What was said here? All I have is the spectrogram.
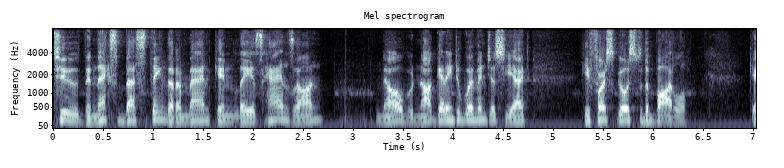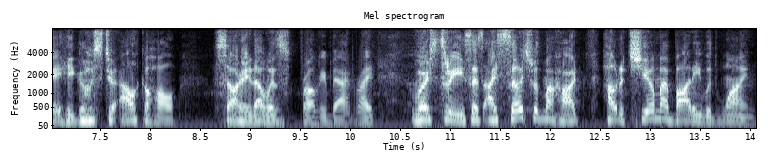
to the next best thing that a man can lay his hands on. No, we're not getting to women just yet. He first goes to the bottle. Okay, he goes to alcohol. Sorry, that was probably bad, right? Verse 3 he says, I searched with my heart how to cheer my body with wine,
